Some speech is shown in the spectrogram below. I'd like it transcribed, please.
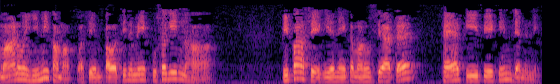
මානව හිමිකමක් වශයෙන් පවතින මේ කුසගින්නහා පිපාසය කියන එක මිනිස්යාට පැය කීපයකින් දැනෙන එක.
